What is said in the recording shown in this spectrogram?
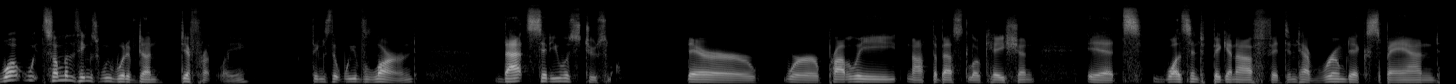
what we, some of the things we would have done differently, things that we've learned, that city was too small. There were probably not the best location. It wasn't big enough. It didn't have room to expand,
